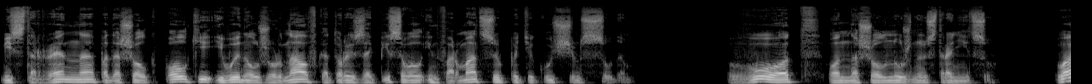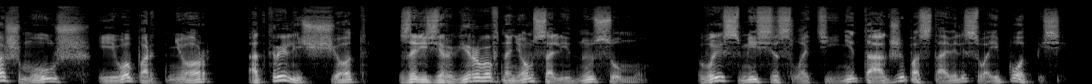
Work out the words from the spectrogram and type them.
Мистер Ренна подошел к полке и вынул журнал, в который записывал информацию по текущим судам. Вот, он нашел нужную страницу. Ваш муж и его партнер открыли счет, зарезервировав на нем солидную сумму. Вы с миссис Латини также поставили свои подписи.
